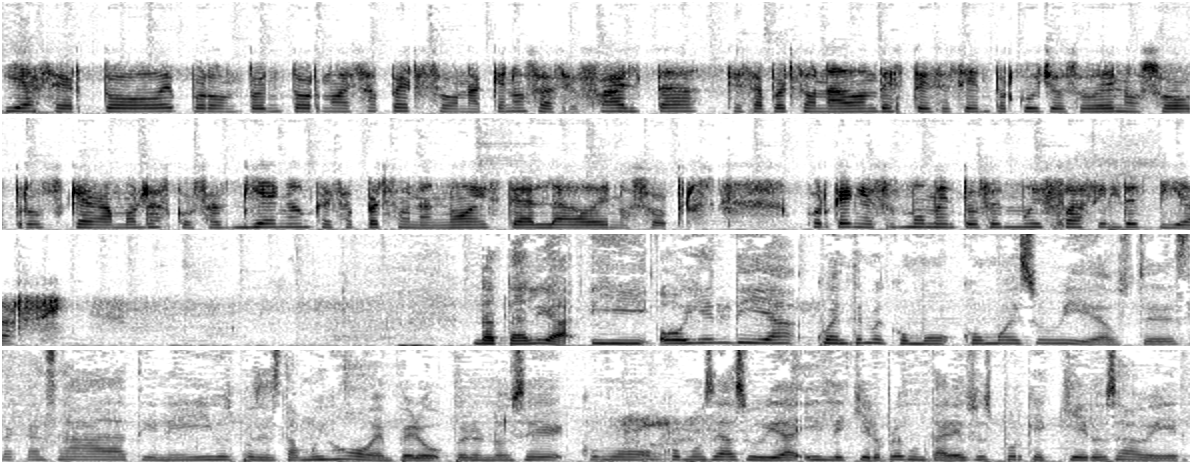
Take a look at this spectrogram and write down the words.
y hacer todo de pronto en torno a esa persona que nos hace falta, que esa persona donde esté se sienta orgulloso de nosotros, que hagamos las cosas bien aunque esa persona no esté al lado de nosotros, porque en esos momentos es muy fácil desviarse. Natalia, y hoy en día, cuénteme cómo, cómo es su vida. Usted está casada, tiene hijos, pues está muy joven, pero, pero no sé cómo, cómo sea su vida. Y le quiero preguntar eso es porque quiero saber,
